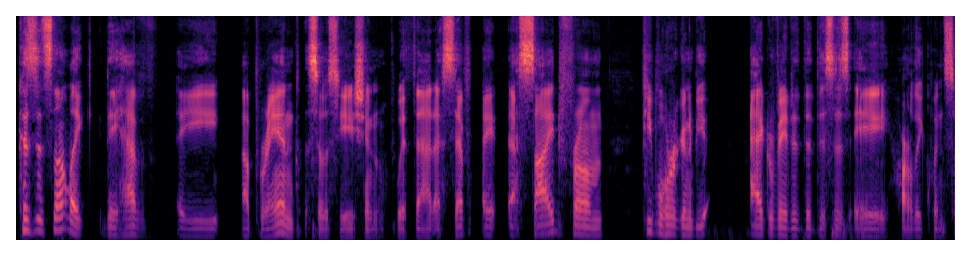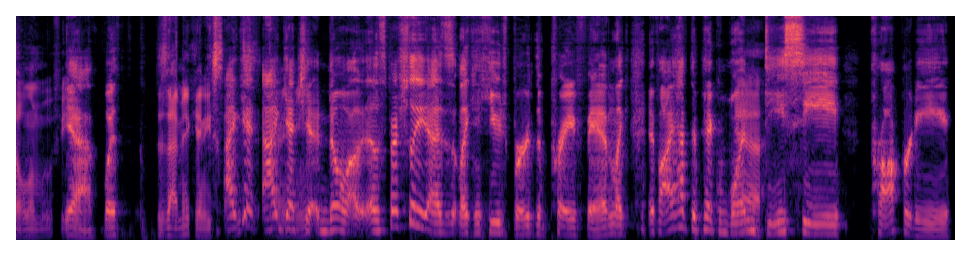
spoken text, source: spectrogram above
because it's not like they have a a brand association with that. Aside from people who are going to be aggravated that this is a Harley Quinn solo movie. Yeah, with does that make any sense? I get, I get you. No, especially as like a huge Birds of Prey fan. Like, if I had to pick one yeah. DC property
